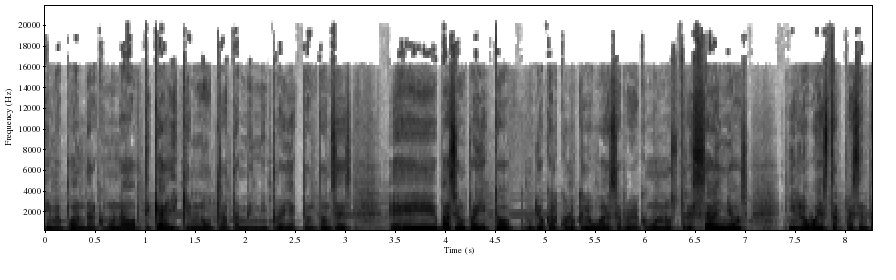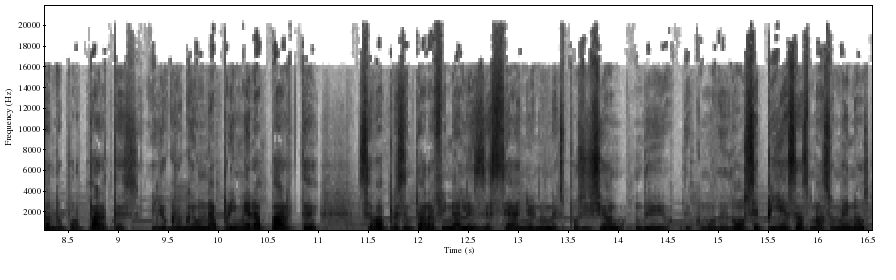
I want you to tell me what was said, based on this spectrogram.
y me puedan dar como una óptica y que nutra también mi proyecto. Entonces, eh, va a ser un proyecto, yo calculo que lo voy a desarrollar como unos tres años y lo voy a estar presentando por partes. Yo creo que una primera parte se va a presentar a finales de este año en una exposición de, como de 12 piezas más o menos,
